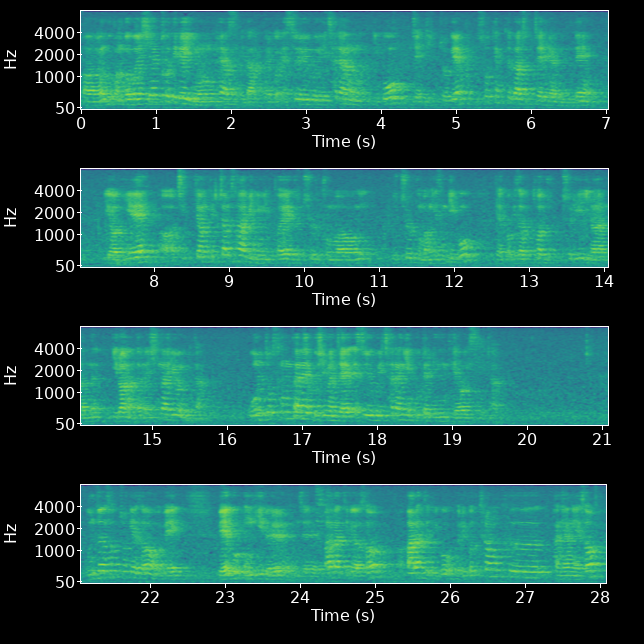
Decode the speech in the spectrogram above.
어, 연구 방법은 CFD를 이용하였습니다. 그리고 SUV 차량이고 이제 뒤쪽에 수소 탱크가 적재되어 있는데 여기에 어, 직경 1.4mm의 누출 구멍이 누출 구멍이 생기고 이제 거기서부터 누출이 일어난다는 일어난다는 시나리오입니다. 오른쪽 상단에 보시면 이제 SUV 차량이 모델링 되어 있습니다. 운전석 쪽에서 외, 외부 공기를 이제 빨아들여서 빨아들이고 그리고 트렁크 방향에서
